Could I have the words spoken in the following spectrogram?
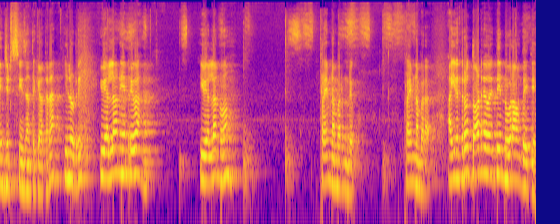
digits is ಅಂತ ಕೇಳ್ತಾರೆ. ಇಲ್ಲಿ ನೋಡ್ರಿ, ಇವೆಲ್ಲನೂ ಏನ್ರಿ ಇವ? ಇವೆಲ್ಲನೂ ಪ್ರೈಮ್ ನಂಬರ್ ರೀ ಪ್ರೈಮ್ ನಂಬರ್ ಆಗಿದ್ರೆ ದೊಡ್ಡದೈತಿ ನೂರ ಒಂದು ಐತಿ.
